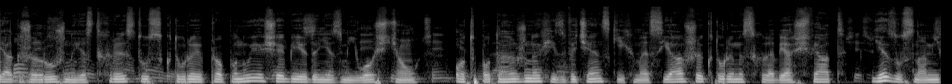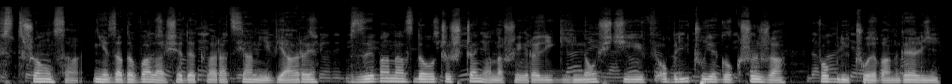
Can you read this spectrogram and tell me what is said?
Jakże różny jest Chrystus, który proponuje siebie jedynie z miłością, od potężnych i zwycięskich Mesjaszy, którym schlebia świat. Jezus nami wstrząsa, nie zadowala się deklaracjami wiary, wzywa nas do oczyszczenia naszej religijności w obliczu Jego krzyża, w obliczu Ewangelii.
